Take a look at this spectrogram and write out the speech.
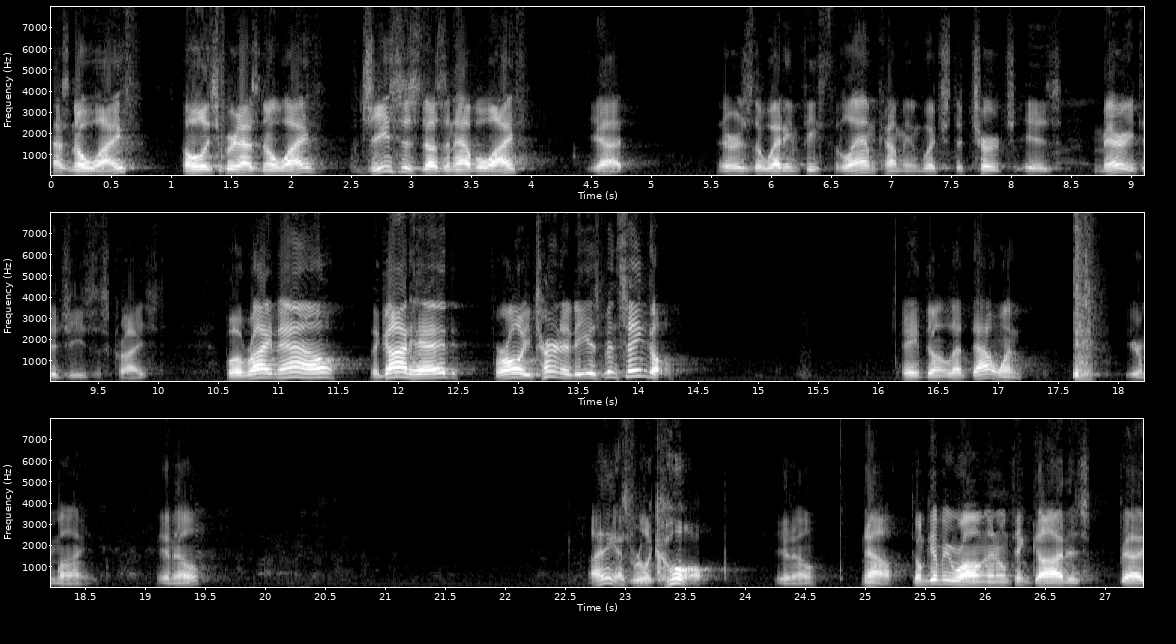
has no wife. The Holy Spirit has no wife. Jesus doesn't have a wife yet. There is the wedding feast of the Lamb coming, which the church is married to Jesus Christ. But right now, the Godhead, for all eternity, has been single. Hey, don't let that one your mind, you know? I think that's really cool, you know? Now, don't get me wrong, I don't think God is uh,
